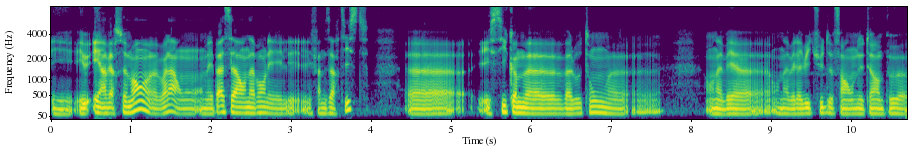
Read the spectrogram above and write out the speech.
et, inversement, euh, voilà, on, on met pas assez en avant les femmes artistes. Euh, et si comme euh, Valoton, euh, on avait euh, on avait l'habitude, enfin on était un peu euh,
